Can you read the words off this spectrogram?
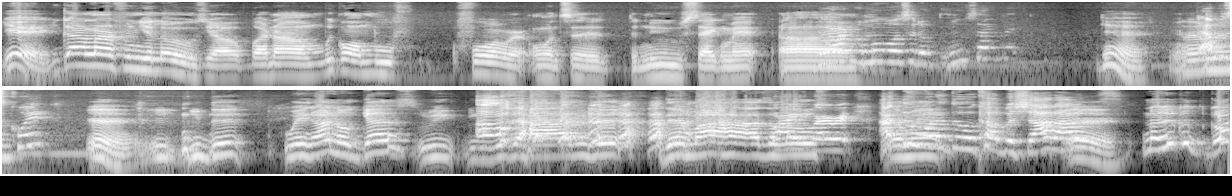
yeah, you gotta learn from your lows, yo. But um we're gonna move forward onto the news segment. we already Um move on to the new segment. yeah, you know That I was mean? quick. Yeah, you, you did. We ain't got no guests. We you Oh. did your highs, we did, did my highs and Right, lows. right, right. I I do want to do a couple shout outs. Yeah. No, you could go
